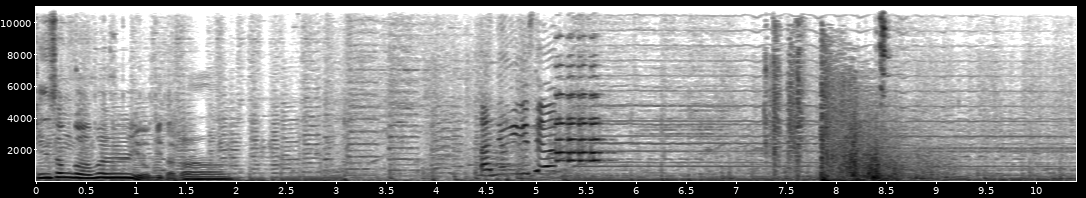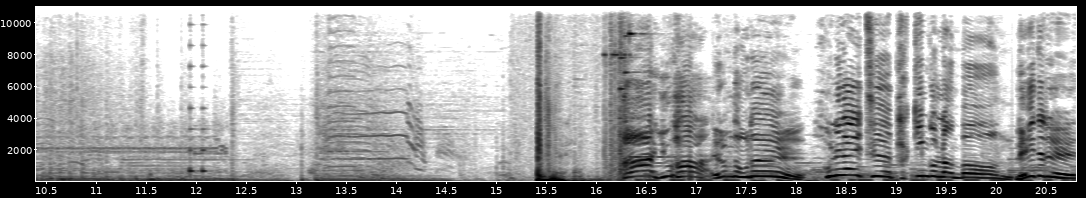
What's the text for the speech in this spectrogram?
신성검을 여기다가 안녕히 계세요. 아 유하 여러분들 오늘 홀리나이트 바뀐 걸로 한번 레이드를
